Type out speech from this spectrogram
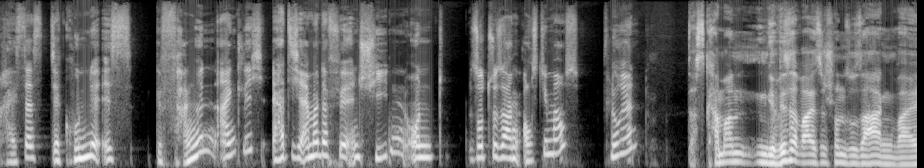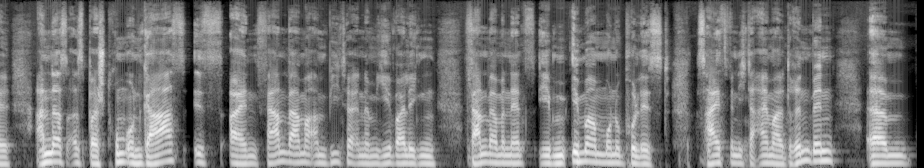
Heißt das, der Kunde ist gefangen eigentlich? Er hat sich einmal dafür entschieden und sozusagen aus die Maus, Florian? Das kann man in gewisser Weise schon so sagen, weil anders als bei Strom und Gas ist ein Fernwärmeanbieter in einem jeweiligen Fernwärmenetz eben immer Monopolist. Das heißt, wenn ich da einmal drin bin, ähm,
